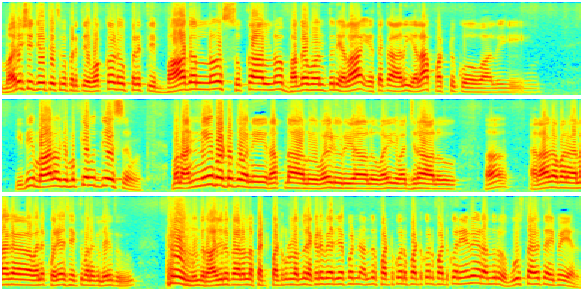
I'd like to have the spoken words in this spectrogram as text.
మనిషి జీవితంలో ప్రతి ఒక్కడు ప్రతి బాధల్లో సుఖాల్లో భగవంతుని ఎలా ఎతకాలి ఎలా పట్టుకోవాలి? ఇది మానవ ముఖ్య ఉద్దేశం. మనం అన్నీ పట్టుకొని రత్నాలు వైడూర్యాలు వైద్య వజ్రాలు అలాగా మనం ఎలాగా అవన్నీ కొనే శక్తి మనకు లేదు. ముందు రాజుల కాలంలో పట్టు పట్టుకున్న అందరూ ఎక్కడ వేరు చెప్పండి? అందరూ పట్టుకొని పట్టుకొని పట్టుకొని ఏవేరు అందరూ? భూస్థాయితో అయిపోయారు.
